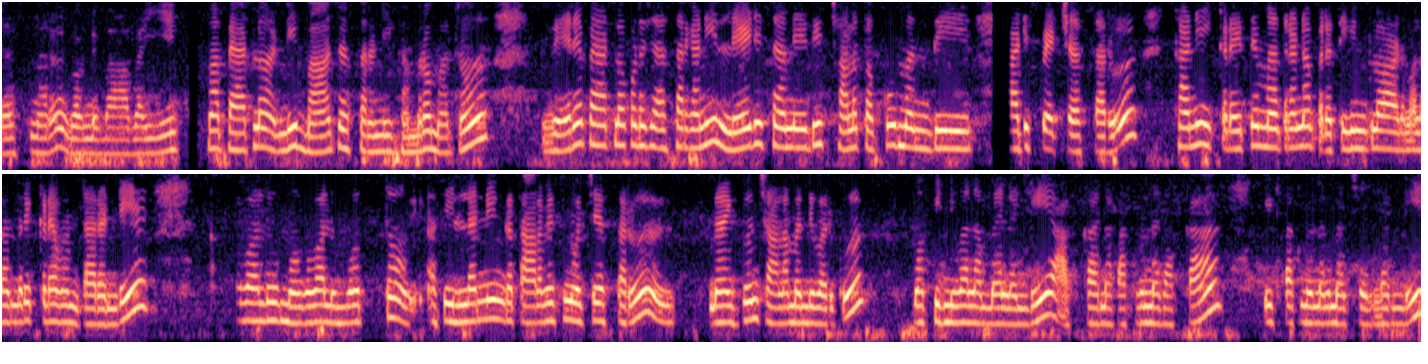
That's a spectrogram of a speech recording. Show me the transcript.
వేస్తున్నారు. ఇగోండి బాబాయి. మా పేటలో అండి బాగా చేస్తారండి ఈ సంబరం మాత్రం. వేరే పేటలో కూడా చేస్తారు కానీ లేడీస్ అనేది చాలా తక్కువ మంది పార్టిసిపేట్ చేస్తారు. కానీ ఇక్కడైతే మాత్రాన ప్రతి ఇంట్లో ఆడవాళ్ళందరూ ఇక్కడే ఉంటారండి. వాళ్ళు మగవాళ్ళు మొత్తం అసలు ఇళ్ళన్నీ ఇంకా తాళం వేసుకుని వచ్చేస్తారు. మ్యాక్సిమం చాలామంది వరకు. మా పిన్ని వాళ్ళ అమ్మాయిలండి అక్క నా పక్కన ఉన్నది అక్క ఇటు పక్కన ఉన్నది మా చెల్లండి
